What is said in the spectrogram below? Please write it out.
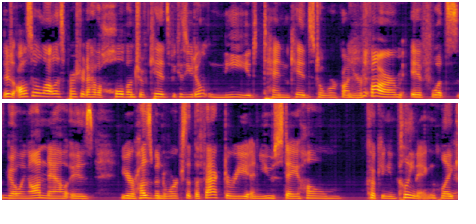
there's also a lot less pressure to have a whole bunch of kids because you don't need 10 kids to work on your farm if what's going on now is your husband works at the factory and you stay home cooking and cleaning. Like,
